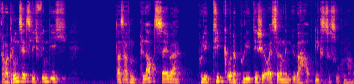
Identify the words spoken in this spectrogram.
Aber grundsätzlich finde ich, dass auf dem Platz selber Politik oder politische Äußerungen überhaupt nichts zu suchen haben.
